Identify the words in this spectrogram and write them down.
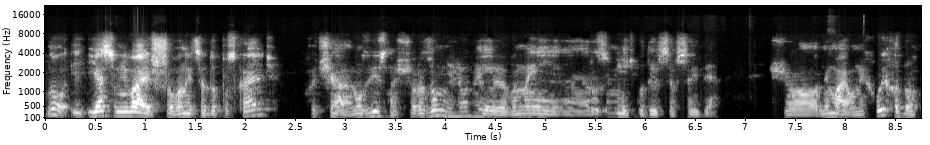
Ну, я сумніваюся, що вони це допускають. Хоча, ну звісно, що розумні люди вони е, розуміють, куди це все йде, що немає у них виходу,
